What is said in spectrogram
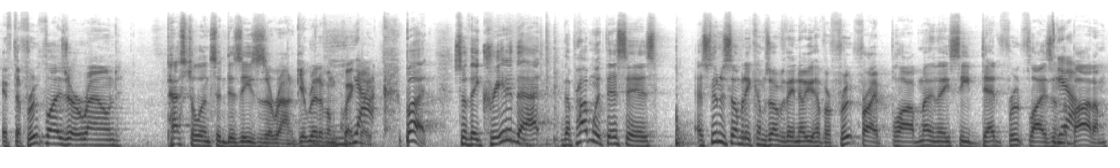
If the fruit flies are around, pestilence and diseases around, get rid of them quickly. Yuck. But, so they created that. The problem with this is, as soon as somebody comes over, they know you have a fruit fly problem and they see dead fruit flies in Yeah. the bottom.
